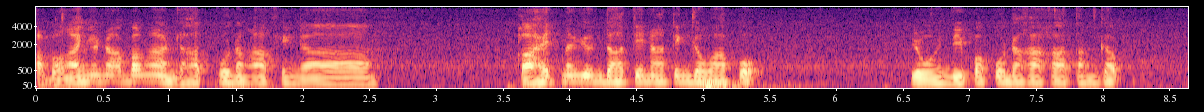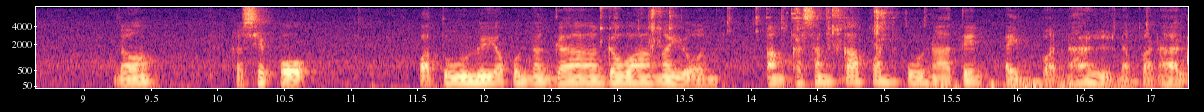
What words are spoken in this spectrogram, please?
abangan nyo na abangan lahat po ng aking ah, kahit na yung dati nating gawa po, yung hindi pa po nakakatanggap, no? Kasi po, patuloy ako naggagawa ngayon, ang kasangkapan po natin ay banal na banal.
